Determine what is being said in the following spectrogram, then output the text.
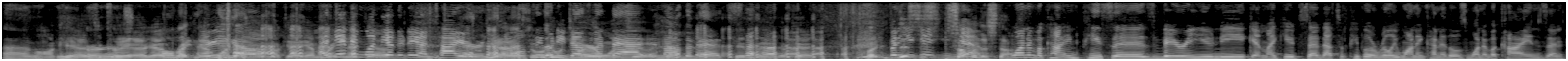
um, okay, you know, that's a great. I, all I'm writing that one you go. down. Okay, I'm I gave him one the other day on tires, Yeah, so so we'll we'll see what he does with that too, and okay. all the bits. Okay, okay. But, But this you is get some yeah, of the stuff. one of a kind pieces, very unique, and like you'd said, that's what people are really wanting, kind of those one of a kinds and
